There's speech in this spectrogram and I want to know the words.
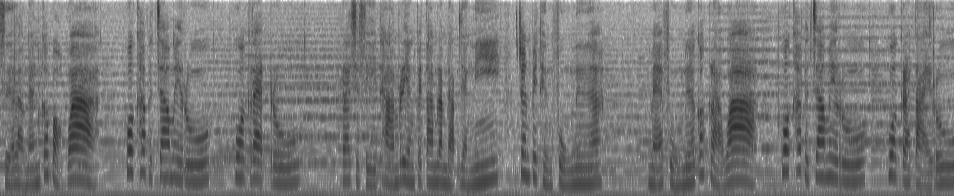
เสือเหล่านั้นก็บอกว่า พวกข้าพเจ้าไม่รู้ พวกแรดรู้ ราชสีถามเรียงไปตามลำดับอย่างนี้จนไปถึงฝูงเนื้อ แม้ฝูงเนื้อก็กล่าวว่า พวกข้าพเจ้าไม่รู้ พวกกระต่ายรู้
